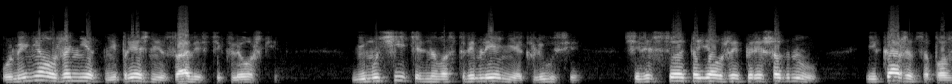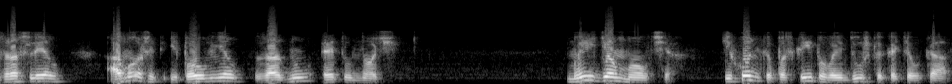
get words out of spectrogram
У меня уже нет ни прежней зависти к Лешке, ни мучительного стремления к Люсе. Через все это я уже перешагнул и, кажется, повзрослел, а может и поумнел за одну эту ночь. Мы идем молча. Тихонько поскрипывает душка котелка.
